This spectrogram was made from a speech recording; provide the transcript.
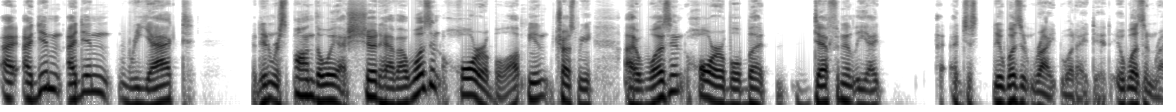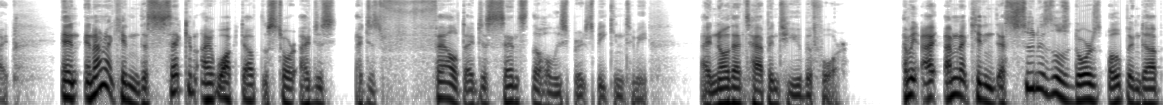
I, I didn't, I didn't react. I didn't respond the way I should have. I wasn't horrible. I mean, trust me, I wasn't horrible, but definitely, I, I just, it wasn't right what I did. It wasn't right. And and I'm not kidding. The second I walked out the store, I just, I just felt, I just sensed the Holy Spirit speaking to me. I know that's happened to you before. I mean, I, I'm not kidding. As soon as those doors opened up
